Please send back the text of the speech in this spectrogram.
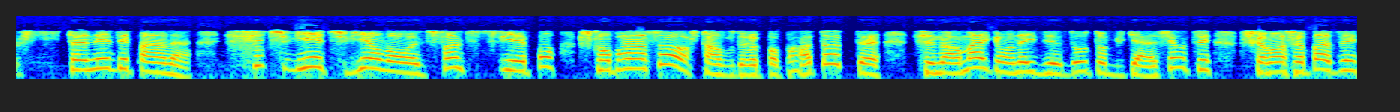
je suis un indépendant. Si tu viens, tu viens, on va avoir du fun. Si tu viens pas, je comprends ça, je t'en voudrais pas pantoute. C'est normal qu'on ait d'autres obligations, tu sais. Je commencerai pas à dire,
